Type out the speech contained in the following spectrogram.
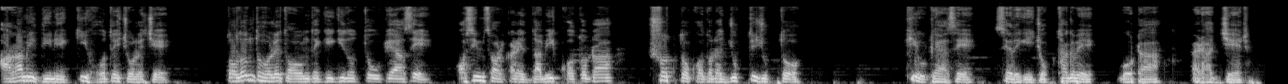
আগামী দিনে কি হতে চলেছে? তদন্ত হলে তদন্তে কি কি তথ্য উঠে আসে? অসীম সরকারের দাবি কতটা সত্য, কতটা যুক্তিযুক্ত, কি উঠে আসে, সেদিকেই চোখ থাকবে গোটা রাজ্যের।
